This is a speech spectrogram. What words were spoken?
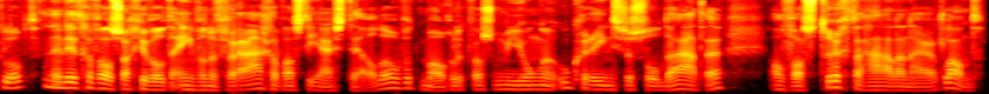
Klopt. En in dit geval zag je wel dat een van de vragen was die hij stelde of het mogelijk was om jonge Oekraïnse soldaten alvast terug te halen naar het land.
